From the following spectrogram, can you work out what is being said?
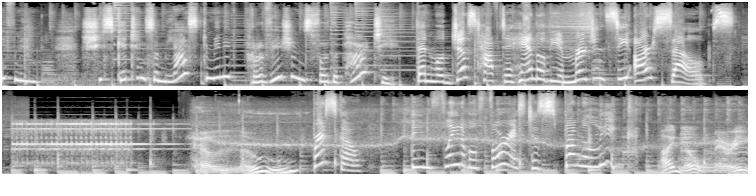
evening. She's getting some last minute provisions for the party. Then we'll just have to handle the emergency ourselves. Hello? Briscoe, the inflatable forest has sprung a leak. I know, Mary.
